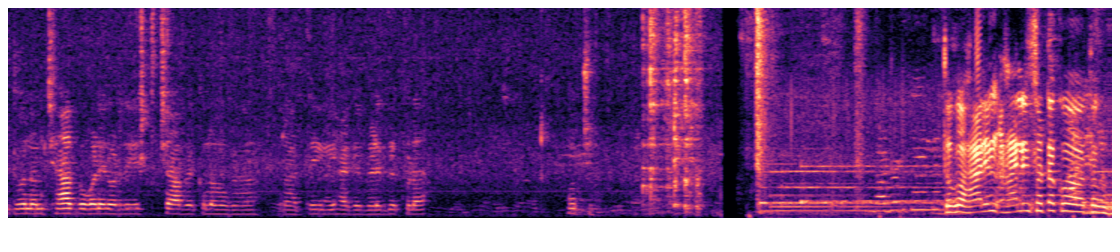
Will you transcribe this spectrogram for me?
ಇದು ನಮ್ಮ ಚಹಾ ತಗೊಳ್ಳಿ ನೋಡ್ರಿ, ಎಷ್ಟು ಚಹಾ ಬೇಕು ನಮ್ಗೆ. ರಾತ್ರಿಗೆ ಹಾಗೆ ಬೆಳಗ್ಗೆ ಕೂಡ. ತಗೋ, ಹಾಲಿನ ಹಾಲಿನ ಸೊಟ್ಟಕ್ಕೋ ತಗೋ.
